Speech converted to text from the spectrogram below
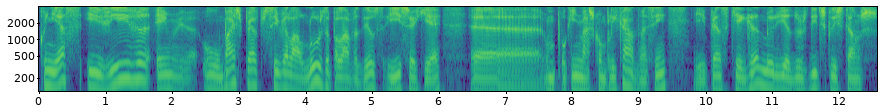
conhece e vive em, uh, o mais perto possível à luz da palavra de Deus, e isso é que é uh, um pouquinho mais complicado, não é assim? E penso que a grande maioria dos ditos cristãos,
